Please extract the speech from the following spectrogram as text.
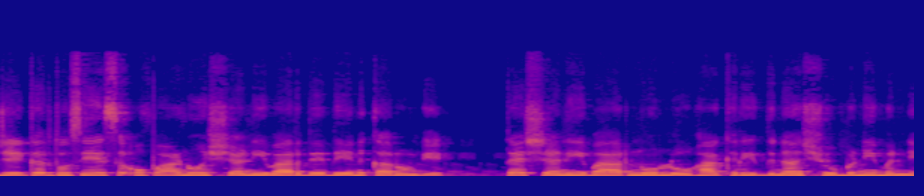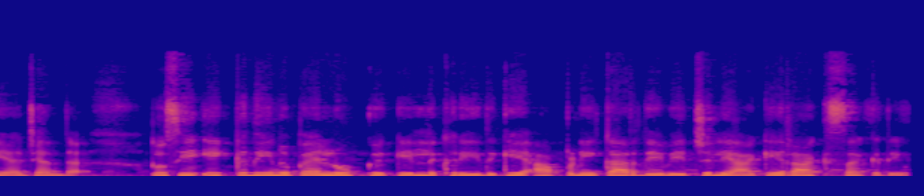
ਜੇਕਰ ਤੁਸੀਂ ਇਸ ਉਪਾਅ ਨੂੰ ਸ਼ਨੀਵਾਰ ਦੇ ਦਿਨ ਕਰੋਗੇ, ਤਾਂ ਸ਼ਨੀਵਾਰ ਨੂੰ ਲੋਹਾ ਖਰੀਦਣਾ ਸ਼ੁਭ ਨਹੀਂ ਮੰਨਿਆ ਜਾਂਦਾ। ਤੁਸੀਂ ਇੱਕ ਦਿਨ ਪਹਿਲਾਂ ਕਿੱਲ ਖਰੀਦ ਕੇ ਆਪਣੇ ਘਰ ਦੇ ਵਿੱਚ ਲਿਆ ਕੇ ਰੱਖ ਸਕਦੇ ਹੋ।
